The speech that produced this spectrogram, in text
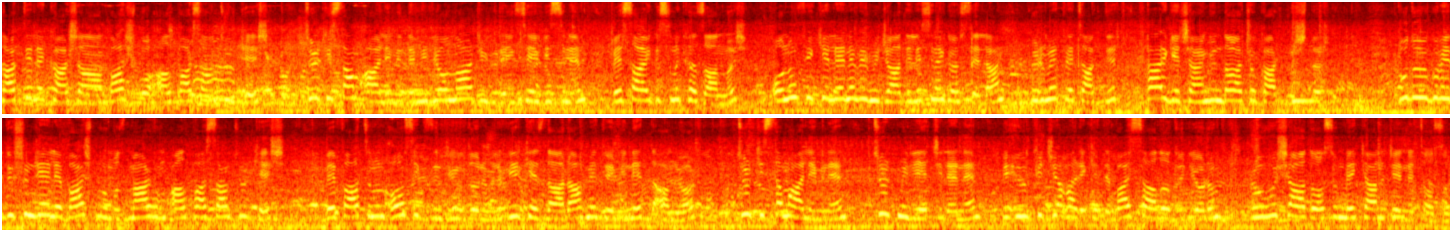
takdirle karşılanan Başbuğ Alparslan Türkeş, Türk İslam aleminde milyonlarca yüreğin sevgisini ve saygısını kazanmış, onun fikirlerine ve mücadelesine gösterilen hürmet ve takdir her geçen gün daha çok artmıştır. Bu duygu ve düşünceyle başbuğumuz merhum Alparslan Türkeş vefatının 18. yıl dönümünü bir kez daha rahmet ve minnetle anıyor. Türk İslam alemine, Türk milliyetçilerine ve ülkücü harekete başsağlığı diliyorum. Ruhu şad olsun, mekanı cennet olsun.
